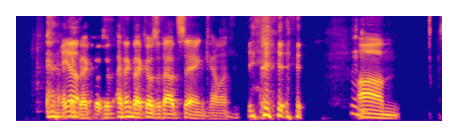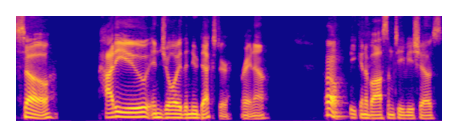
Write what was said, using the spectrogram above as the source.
I Yeah. think that goes. With, I think that goes without saying, Kellen. um, so how do you enjoy the new Dexter right now? Oh, Speaking of awesome TV shows.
